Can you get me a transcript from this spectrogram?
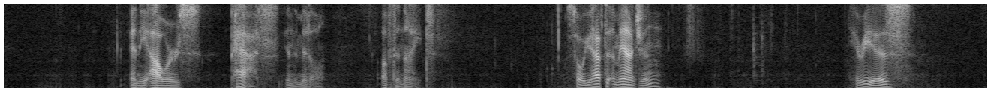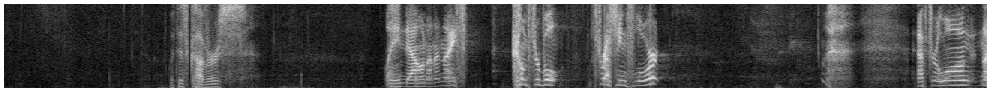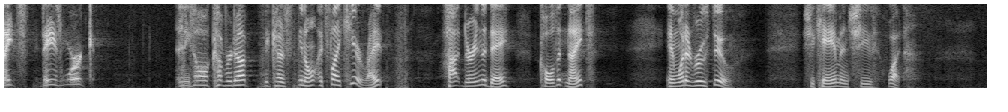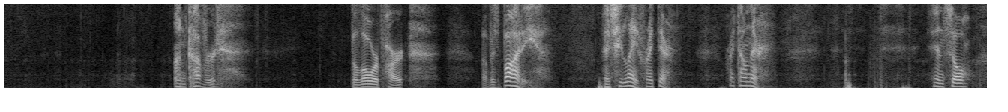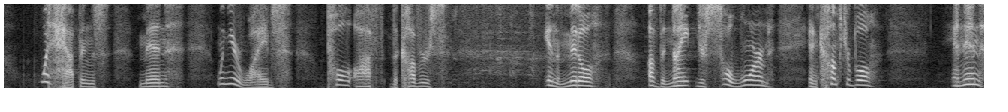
And the hours pass in the middle of the night. So you have to imagine here he is with his covers, laying down on a nice, comfortable threshing floor. After a long night's day's work, and he's all covered up because, you know, it's like here, right? Hot during the day, cold at night. And what did Ruth do? She came and she, what? Uncovered the lower part of his body. And she laid right there, right down there. And so, what happens, men, when your wives pull off the covers in the middle of the night? You're so warm and comfortable. And then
